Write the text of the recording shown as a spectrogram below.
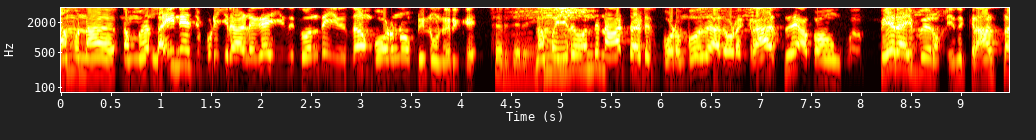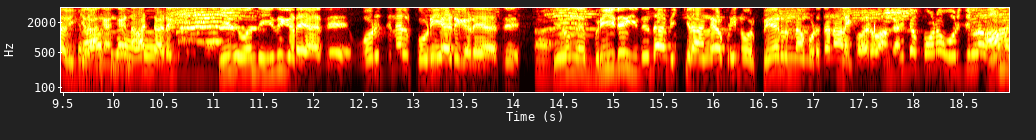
நம்ம நம்ம லைனேஜ் பிடிக்கிற ஆளுங்க இதுக்கு வந்து இதுதான் போடணும் அப்படின்னு ஒண்ணு இருக்கு. சரி சரி. நம்ம இதை வந்து நாட்டாட்டுக்கு போடும்போது அதோட கிராஸ் அப்ப அவங்க பேராகி போயிரும். இது கிராஸ் தான் விக்கிறாங்க அங்க. நாட்டாடு. இது வந்து இது கிடையாது. ஒரிஜினல் கொடியாடு கிடையாது. இவங்க பிரீடு இதுதான் விக்கிறாங்க அப்படின்னு ஒரு பேர் இருந்தா மட்டும் தான் நாளைக்கு வருவாங்க. கிட்ட போனா ஒரிஜினலா ஆமா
